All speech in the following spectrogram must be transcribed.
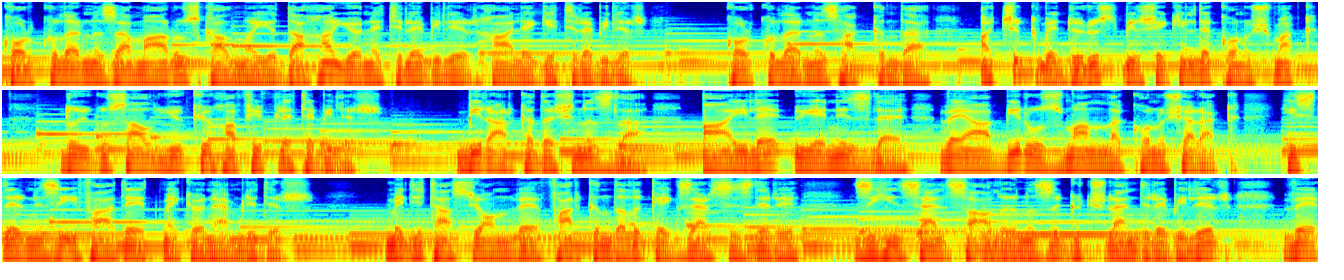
korkularınıza maruz kalmayı daha yönetilebilir hale getirebilir. Korkularınız hakkında açık ve dürüst bir şekilde konuşmak duygusal yükü hafifletebilir. Bir arkadaşınızla, aile üyenizle veya bir uzmanla konuşarak hislerinizi ifade etmek önemlidir. Meditasyon ve farkındalık egzersizleri zihinsel sağlığınızı güçlendirebilir ve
